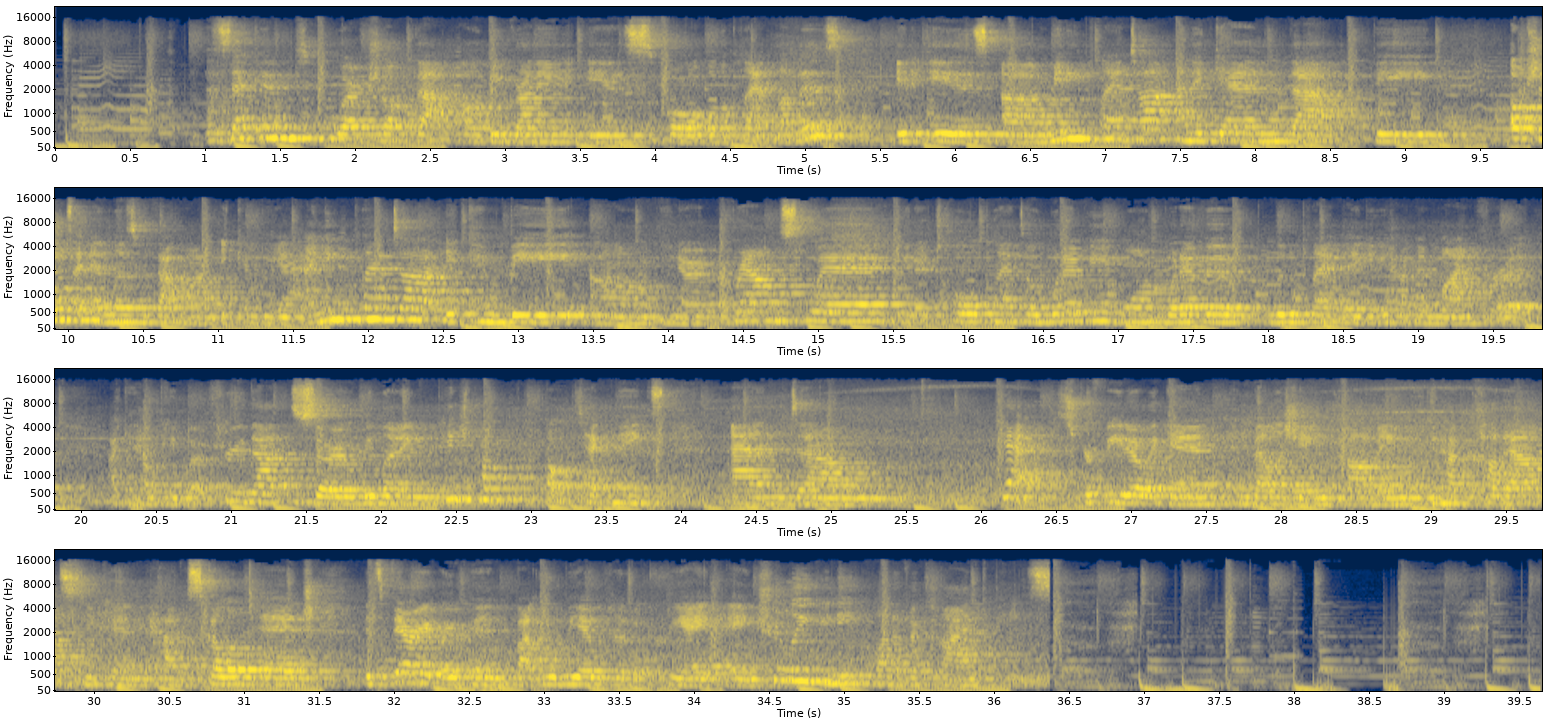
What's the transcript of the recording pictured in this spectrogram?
The second workshop that I'll be running is for all the plant lovers. It is a mini planter and again that the options are endless with that one. It can be a hanging planter, it can be um, you know a round square, you know tall planter, whatever you want, whatever little plant baby you have in mind for it. I can help you work through that. So we'll be learning pinch pot, pop techniques and um, yeah, sgraffito again, embellishing, carving. You can have cutouts, you can have scalloped edge. It's very open, but you'll be able to create a truly unique, one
